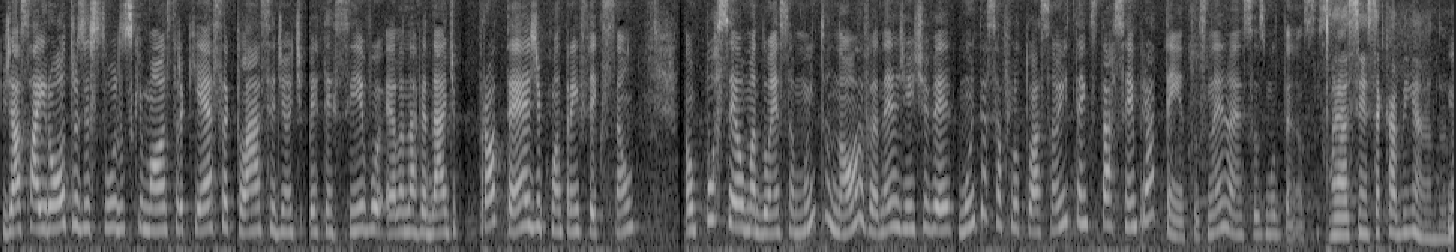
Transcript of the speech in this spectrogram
Já saíram outros estudos que mostram que essa classe de antipertensivo, ela na verdade protege contra a infecção. Então, por ser uma doença muito nova, né, a gente vê muito essa flutuação e tem que estar sempre atentos né, a essas mudanças. É a ciência caminhando. Né?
